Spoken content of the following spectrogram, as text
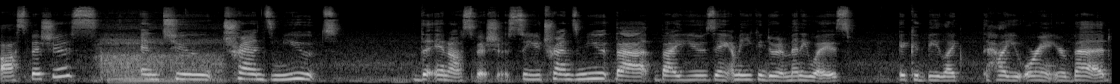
auspicious and to transmute the inauspicious. So you transmute that by using, I mean, you can do it in many ways. It could be like how you orient your bed,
